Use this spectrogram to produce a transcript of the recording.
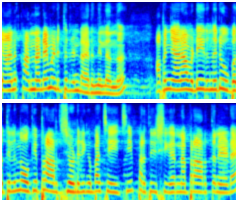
ഞാൻ കണ്ണടയും എടുത്തിട്ടുണ്ടായിരുന്നില്ലെന്ന്. അപ്പം ഞാൻ അവിടെ ഇരുന്ന് രൂപത്തിൽ നോക്കി പ്രാർത്ഥിച്ചുകൊണ്ടിരിക്കുമ്പോൾ ചേച്ചി പ്രതീക്ഷീകരണ പ്രാർത്ഥനയുടെ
